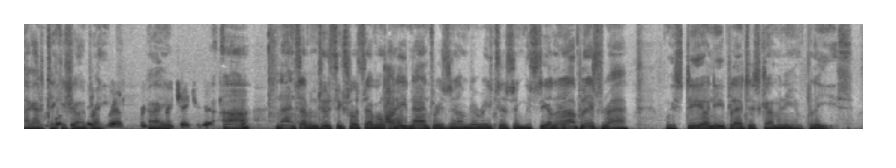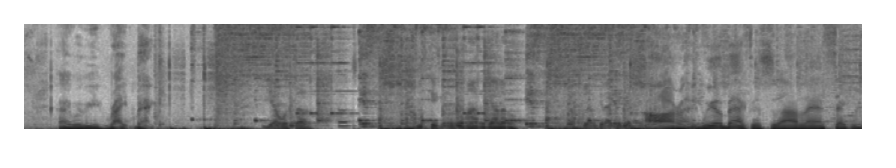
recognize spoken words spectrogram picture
I gotta take a short break. Reverend. Pre- All right. Appreciate you, Reverend. Uh huh. 972-647-1893 is the number to reach us, and we still in our pledge drive. We still need pledges coming in, please. I will be right back. Yo, what's up? I'm gonna kick it with mine, y'all know. Yo, Slim, can I kick it? All right, we are back. This is our last segment.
